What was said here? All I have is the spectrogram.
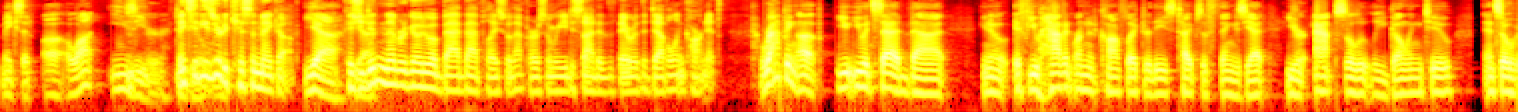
makes it uh, a lot easier. To Makes it easier with. to kiss and make up. Yeah, Because yeah. you didn't ever go to a bad, bad place with that person where you decided that they were the devil incarnate. Wrapping up, you, you had said that you know if you haven't run into conflict or these types of things yet, you're absolutely going to. And so,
